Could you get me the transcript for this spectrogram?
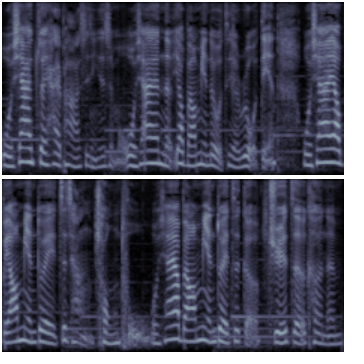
我现在最害怕的事情是什么？我现在呢，要不要面对我自己的弱点？我现在要不要面对这场冲突？我现在要不要面对这个抉择可能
